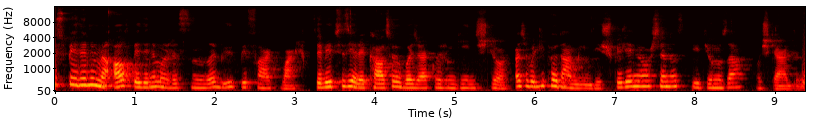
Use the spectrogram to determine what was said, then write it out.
Üst bedenim ve alt bedenim arasında büyük bir fark var. Sebepsiz yere kalça ve bacaklarım genişliyor. Acaba lipödem miyim diye şüpheleniyorsanız videomuza hoş geldiniz.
